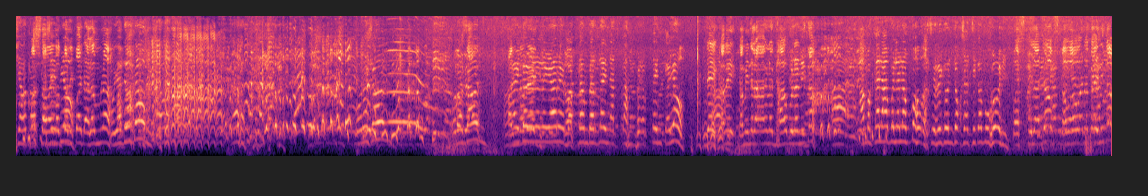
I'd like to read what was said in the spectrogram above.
shout out Basta may magpalipad, alam na. Kuya Dudong. Orason. Orason. Ang idol na nangyari, back number 9 at number 10 kayo. Hindi, kami, kami na lang ang naghabulan nito. Ah, ang magkalaban na lang po, si Regondox at si Kabugoy. Pastila Dogs, kawawa na tayo nito.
